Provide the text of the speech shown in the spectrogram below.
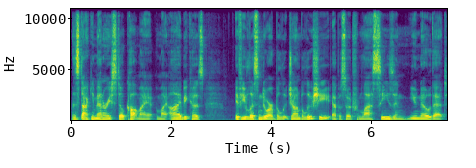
this documentary still caught my, my eye because if you listen to our John Belushi episode from last season, you know that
